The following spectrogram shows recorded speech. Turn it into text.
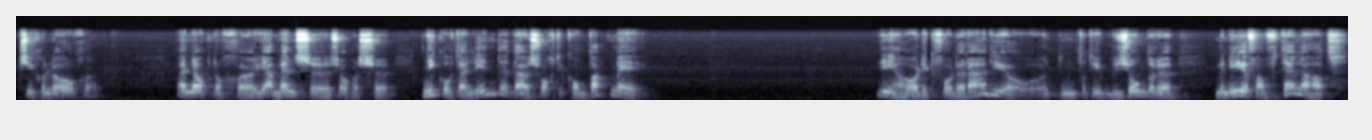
Psychologen. En ook nog uh, ja, mensen zoals uh, Nico Terlinde, daar zocht ik contact mee. Die hoorde ik voor de radio, dat hij een bijzondere manier van vertellen had.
